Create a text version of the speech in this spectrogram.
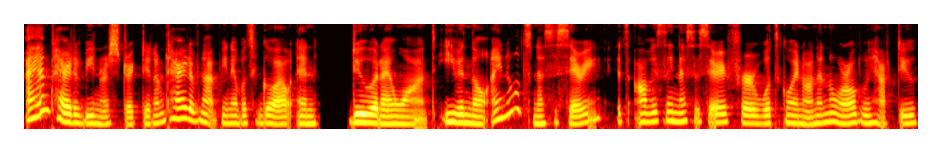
I am tired of being restricted. I'm tired of not being able to go out and do what I want, even though I know it's necessary. It's obviously necessary for what's going on in the world. We have to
